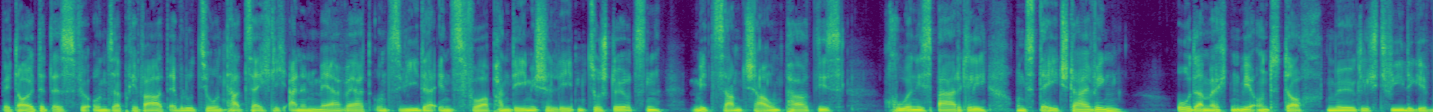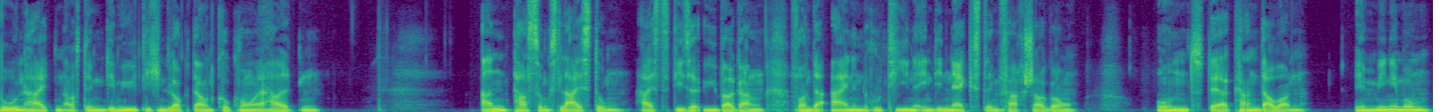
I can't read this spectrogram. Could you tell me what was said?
Bedeutet es für unsere Privatevolution tatsächlich einen Mehrwert, uns wieder ins vorpandemische Leben zu stürzen, mitsamt Schaumpartys, Chuanisbergli und Stage Diving? Oder möchten wir uns doch möglichst viele Gewohnheiten aus dem gemütlichen Lockdown-Kokon erhalten? Anpassungsleistung heißt dieser Übergang von der einen Routine in die nächste im Fachjargon. Und der kann dauern. Im Minimum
